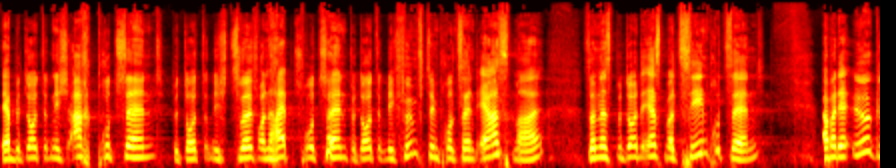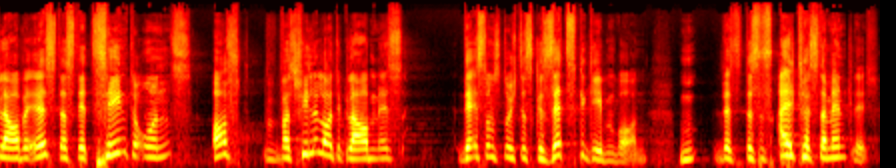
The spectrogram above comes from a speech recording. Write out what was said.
Er bedeutet nicht acht Prozent, bedeutet nicht zwölfeinhalb Prozent, bedeutet nicht 15 Prozent erstmal, sondern es bedeutet erstmal zehn Prozent. Aber der Irrglaube ist, dass der Zehnte uns oft, was viele Leute glauben, ist, der ist uns durch das Gesetz gegeben worden. Das, das ist alttestamentlich.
